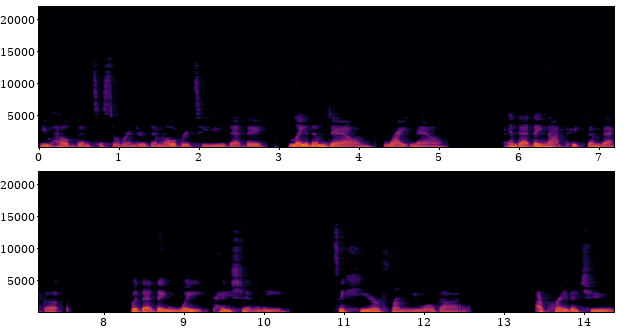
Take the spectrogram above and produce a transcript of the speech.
you help them to surrender them over to you, that they lay them down right now, and that they not pick them back up, but that they wait patiently to hear from you, oh God. I pray that you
